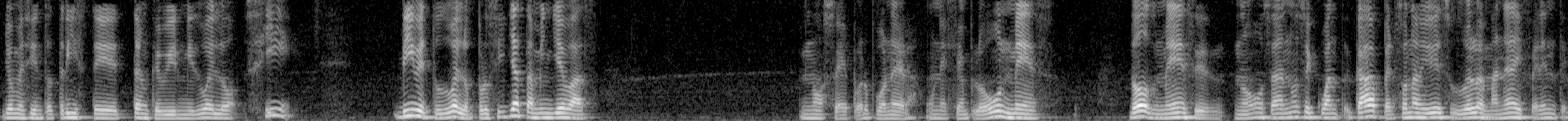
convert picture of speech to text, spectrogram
yo me siento triste, tengo que vivir mi duelo, sí, vive tu duelo, pero si ya también llevas no sé, por poner un ejemplo, un mes, dos meses, ¿no? O sea, no sé cuánto, cada persona vive su duelo de manera diferente,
